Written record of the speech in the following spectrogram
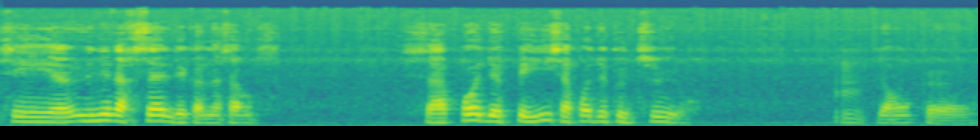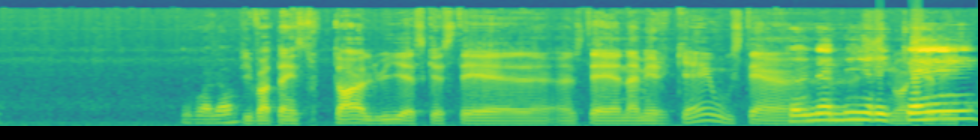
c'est euh, universel, les connaissances. Ça n'a pas de pays, ça n'a pas de culture. Donc, euh, voilà. Puis votre instructeur, lui, est-ce que c'était euh, un, c'était un Américain ou c'était un, C'est un? Américain,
